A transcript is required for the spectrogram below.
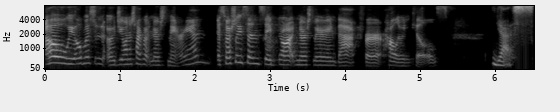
Oh, we almost. Oh, do you want to talk about Nurse Marion? Especially since they brought Nurse Marion back for Halloween Kills. Yes.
